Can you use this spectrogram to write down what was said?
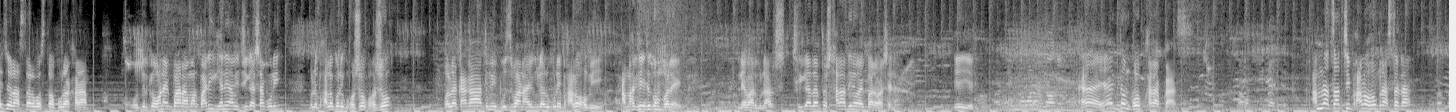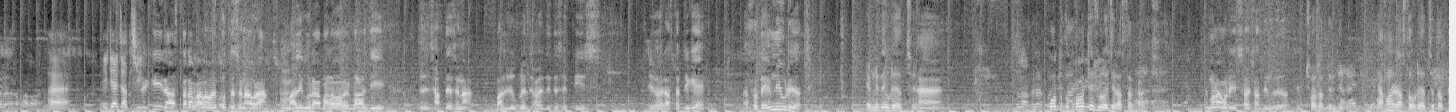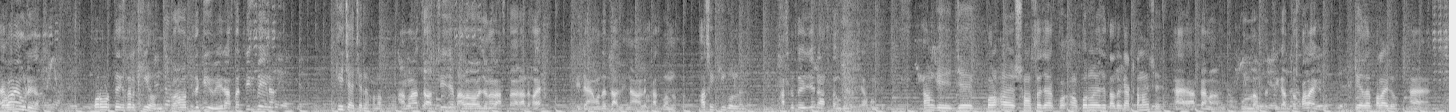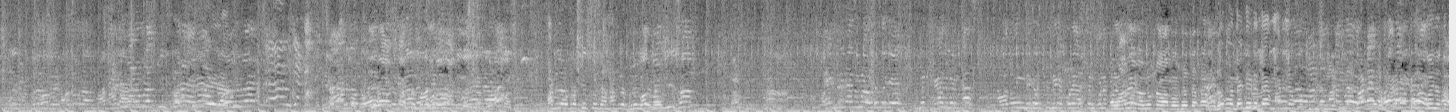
এই যে রাস্তার অবস্থা পুরা খারাপ। ওদেরকে অনেকবার আমার বাড়ি ঘেনে আমি জিজ্ঞাসা করি বলে ভালো করে ঘষো ঘষো। বলে কাকা তুমি বুঝবা না এগুলোর উপরে ভালো হবে। আমাকে এরকম বলে লেবারগুলো আর ঠিকাদার তো সারাদিনও একবারও আসে না। এই আর কি। হ্যাঁ একদম খুব খারাপ কাজ। আমরা চাচ্ছি ভালো হোক রাস্তাটা। হ্যাঁ এটাই চাচ্ছি। কি রাস্তাটা ভালোভাবে করতেছে না ওরা? বালিগুড়া ভালোভাবে বাড়াল দিয়ে এ, ঝাড়তেছে না। বালির উপরে ঝাড়ে দিতেছে পিস। এইভাবে রাস্তা টিকে রাস্তা তো এমনি উঠে যাচ্ছে। এমনিতে উঠে যাচ্ছে? হ্যাঁ। কত- কবে থেকে শুরু হয়েছে রাস্তার কাজ? মোটামুটি ছয় সাত দিন ধরে যাচ্ছে। ছ সাত দিন থেকে। এখনই রাস্তা উঠে যাচ্ছে তো এখনই উঠে যাচ্ছে। পরবর্তী থেকে তাহলে কি হবে? পরবর্তীতে কি হবে? এই রাস্তা টিকবেই না। কি চাইছেন এখন আপনারা? আমরা চাচ্ছি যে ভালোভাবে যেন রাস্তাঘাট হয় এটাই আমাদের দাবি না হলে কাজ বন্ধ আজকে কি করলেন? আজকে তো এই যে রাস্তা উঠে যাচ্ছে এখন থেকে। এমনকি যে সংস্থা যা ক- কর্মীরা আছে তাদেরকে আটকানো হয়েছে? হ্যাঁ আটকানো আমি তো বললাম তো ঠিক আছে তো পালাই গেল। ঠিকাদার পালাইলো? হ্যাঁ।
